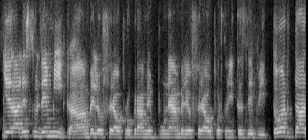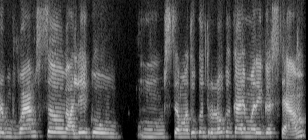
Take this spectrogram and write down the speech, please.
era destul de mică. Ambele ofereau programe bune, ambele ofereau oportunități de viitor, dar voiam să aleg o, să mă duc într-un loc în care mă regăseam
